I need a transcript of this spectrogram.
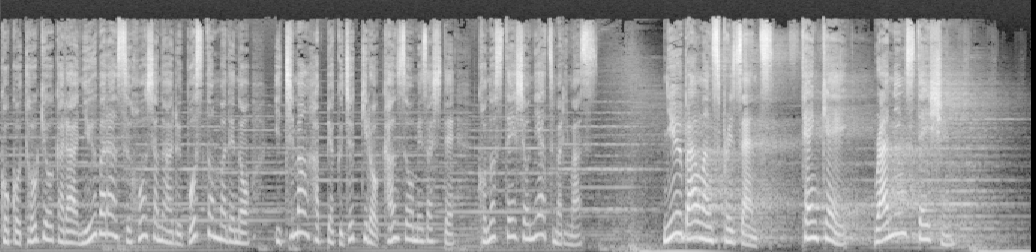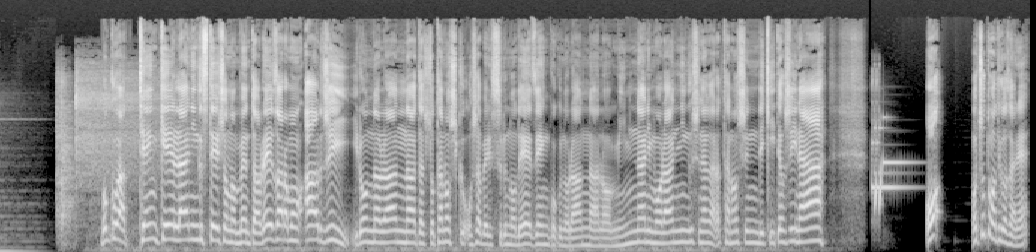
ここ東京からニューバランス本社のあるボストンまでの1万810キロ完走を目指してこのステーションに集まります。ニューバランスプレゼンツ 10K ランニングステーション僕は 10K ランニングステーションのメンターレーザーラモン RG いろんなランナーたちと楽しくおしゃべりするので全国のランナーのみんなにもランニングしながら楽しんで聞いてほしいな。おおちょっと待ってくださいね。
